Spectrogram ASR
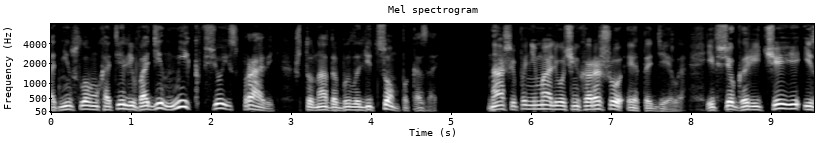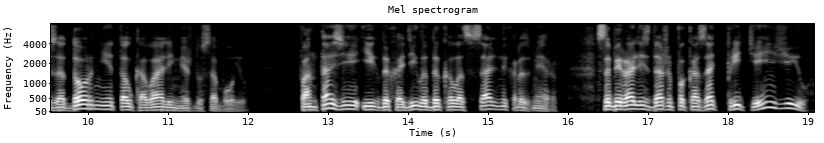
Одним словом, хотели в один миг все исправить, что надо было лицом показать. Наши понимали очень хорошо это дело, и все горячее и задорнее толковали между собою. Фантазия их доходила до колоссальных размеров. Собирались даже показать претензию,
